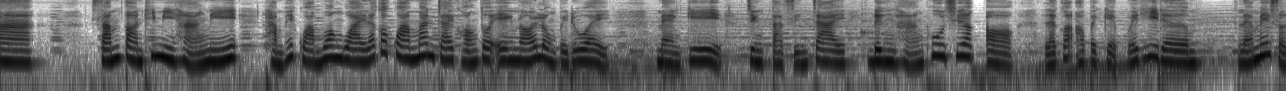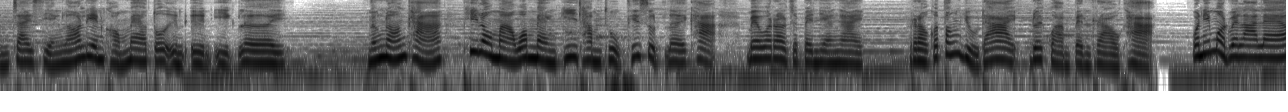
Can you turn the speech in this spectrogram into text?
มา ซ้ำตอนที่มีหางนี้ทำให้ความว่องไวและก็ความมั่นใจของตัวเองน้อยลงไปด้วย แมงกี้จึงตัดสินใจดึงหางผู้เชือกออก แล้วก็เอาไปเก็บไว้ที่เดิม และไม่สนใจเสียงล้อเลียนของแมวตัวอื่นๆ อีกเลย น้องๆค่ะพี่เรามาว่าแมงกี้ทำถูกที่สุดเลยค่ะ ไม่ว่าเราจะเป็นยังไง เราก็ต้องอยู่ได้ด้วยความเป็นเราค่ะ วันนี้หมดเวลาแล้ว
